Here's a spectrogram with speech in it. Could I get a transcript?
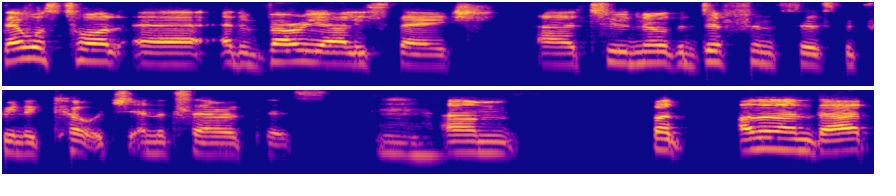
that was taught uh, at a very early stage uh, to know the differences between a coach and a therapist. Mm. Um, but other than that,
